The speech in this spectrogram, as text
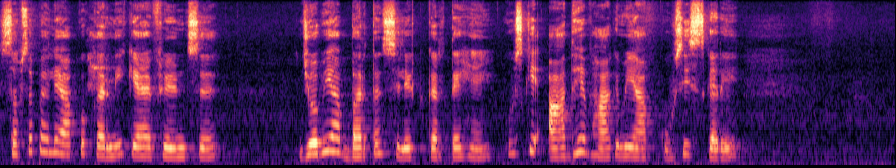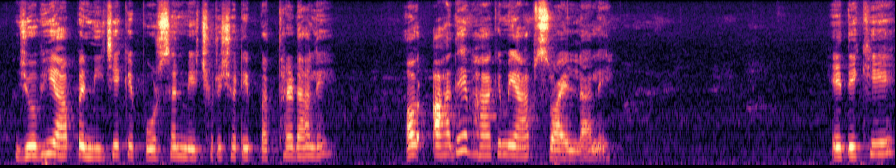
सबसे पहले आपको करनी क्या है फ्रेंड्स जो भी आप बर्तन सिलेक्ट करते हैं, उसके आधे भाग में आप कोशिश करें, जो भी आप नीचे के पोर्शन में छोटे छोटे पत्थर डालें और आधे भाग में आप सॉइल डालें। ये देखिए,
